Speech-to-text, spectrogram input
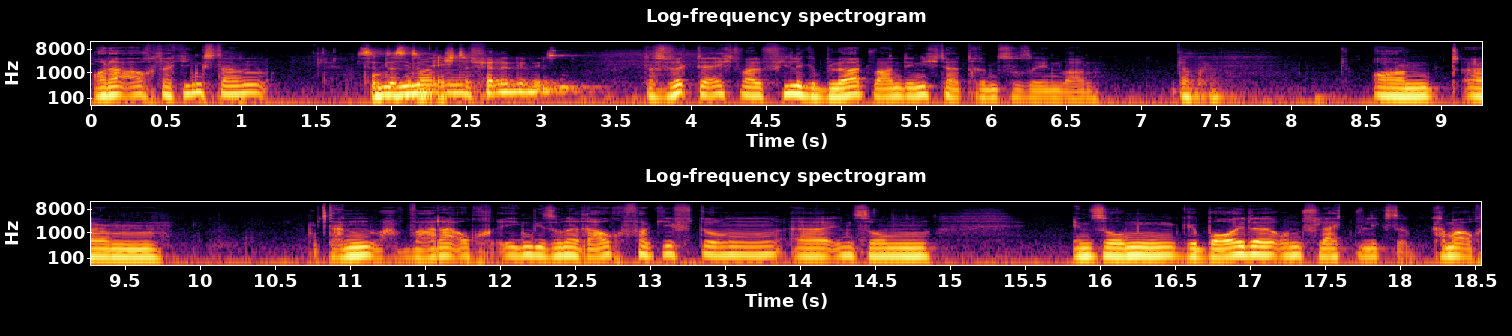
oder auch, da ging es dann. Sind um das jemanden, denn echte Fälle gewesen? Das wirkte echt, weil viele geblurrt waren, die nicht da drin zu sehen waren. Okay. Und ähm, dann war da auch irgendwie so eine Rauchvergiftung äh, in so einem in so einem Gebäude und vielleicht kann man auch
